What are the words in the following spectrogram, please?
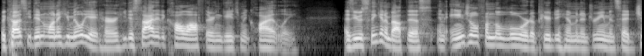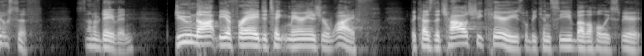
Because he didn't want to humiliate her, he decided to call off their engagement quietly. As he was thinking about this, an angel from the Lord appeared to him in a dream and said, Joseph, son of David, do not be afraid to take Mary as your wife because the child she carries will be conceived by the Holy Spirit.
